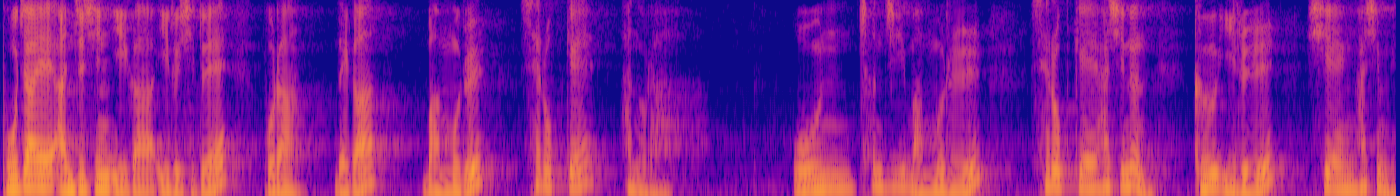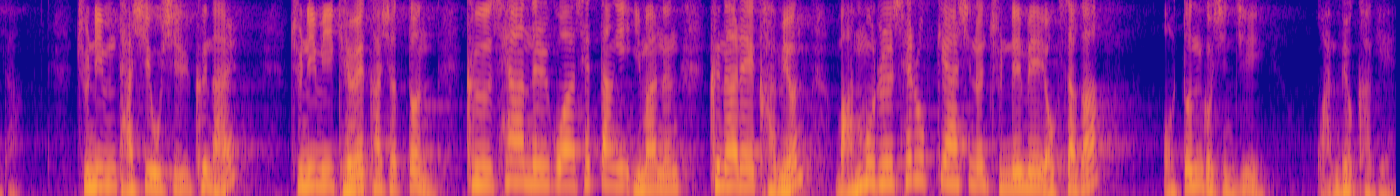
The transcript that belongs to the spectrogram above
보좌에 앉으신 이가 이르시되 보라 내가 만물을 새롭게 하노라. 온 천지 만물을 새롭게 하시는 그 일을 시행하십니다. 주님 다시 오실 그날 주님이 계획하셨던 그 새하늘과 새 땅이 임하는 그날에 가면 만물을 새롭게 하시는 주님의 역사가 어떤 것인지 완벽하게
